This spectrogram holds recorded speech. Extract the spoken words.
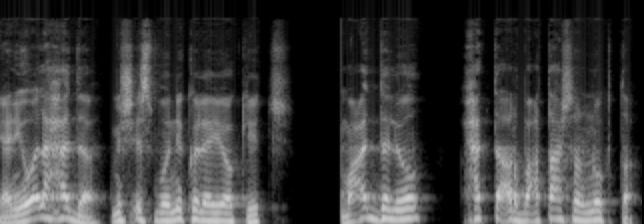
يعني ولا حدا مش اسمه نيكولا يوكيتش. معدله حتى 14 نقطة.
